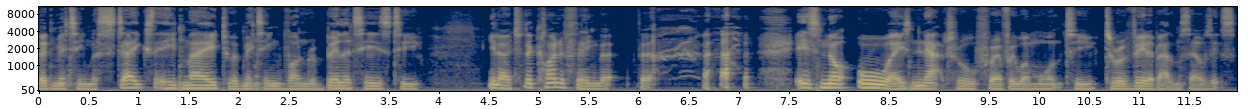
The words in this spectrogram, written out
admitting mistakes that he'd made, to admitting vulnerabilities, to you know, to the kind of thing that that it's not always natural for everyone want to to reveal about themselves. It's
